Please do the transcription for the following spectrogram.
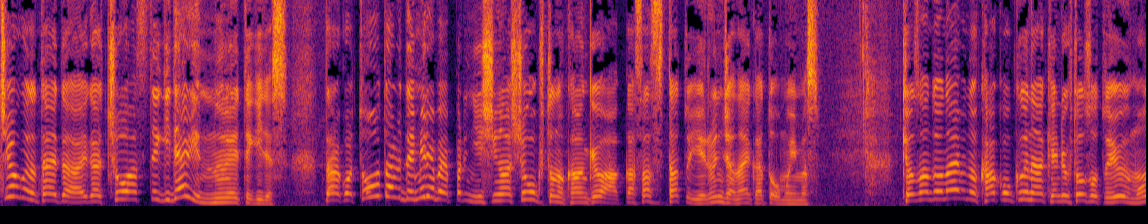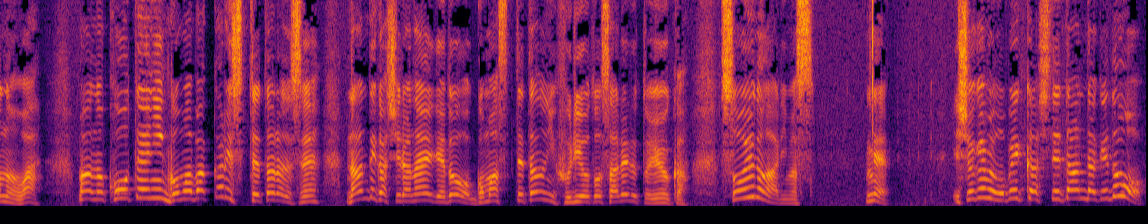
中国の態度は相変挑発的であり、ヌエ的です。だからこれトータルで見ればやっぱり西側諸国との関係を悪化させたと言えるんじゃないかと思います。共産党内部の過酷な権力闘争というものは、まあ、あの、皇帝にゴマばっかり吸ってたらですね、なんでか知らないけど、ゴマ吸ってたのに振り落とされるというか、そういうのがあります。ね。一生懸命おべっかしてたんだけど、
